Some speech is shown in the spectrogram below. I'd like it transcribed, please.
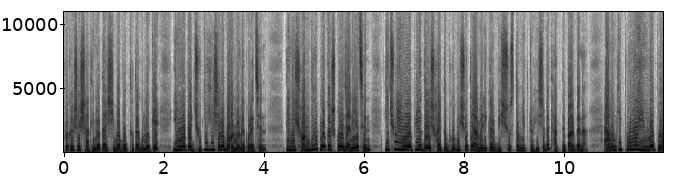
প্রকাশের স্বাধীনতায় সীমাবদ্ধতাগুলোকে ইউরোপের ঝুঁকি হিসেবে বর্ণনা করেছেন। তিনি সন্দেহ প্রকাশ করে জানিয়েছেন, কিছু ইউরোপীয় দেশ হয়তো ভবিষ্যতে আমেরিকার বিশ্বস্ত মিত্র হিসেবে থাকতে পারবে না। এমনকি পুরো ইউরোপও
